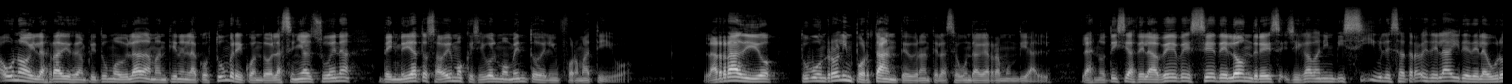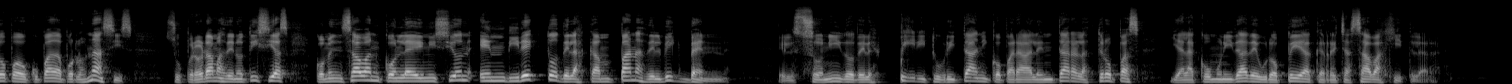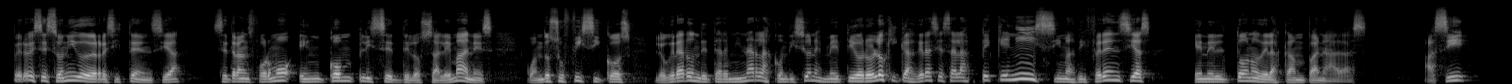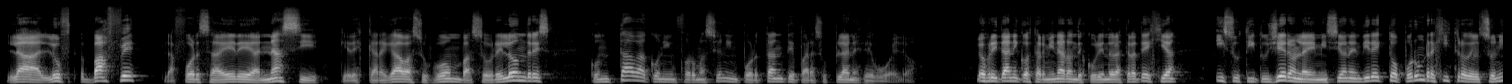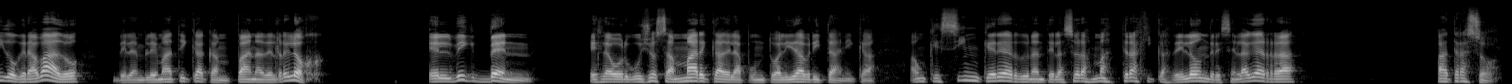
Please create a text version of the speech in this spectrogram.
Aún hoy las radios de amplitud modulada mantienen la costumbre y cuando la señal suena, de inmediato sabemos que llegó el momento del informativo. La radio tuvo un rol importante durante la Segunda Guerra Mundial. Las noticias de la BBC de Londres llegaban invisibles a través del aire de la Europa ocupada por los nazis. Sus programas de noticias comenzaban con la emisión en directo de las campanas del Big Ben, el sonido del espíritu británico para alentar a las tropas y a la comunidad europea que rechazaba a Hitler pero ese sonido de resistencia se transformó en cómplice de los alemanes, cuando sus físicos lograron determinar las condiciones meteorológicas gracias a las pequeñísimas diferencias en el tono de las campanadas. Así, la Luftwaffe, la fuerza aérea nazi que descargaba sus bombas sobre Londres, contaba con información importante para sus planes de vuelo. Los británicos terminaron descubriendo la estrategia y sustituyeron la emisión en directo por un registro del sonido grabado de la emblemática campana del reloj. El Big Ben es la orgullosa marca de la puntualidad británica, aunque sin querer durante las horas más trágicas de Londres en la guerra, atrasó.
